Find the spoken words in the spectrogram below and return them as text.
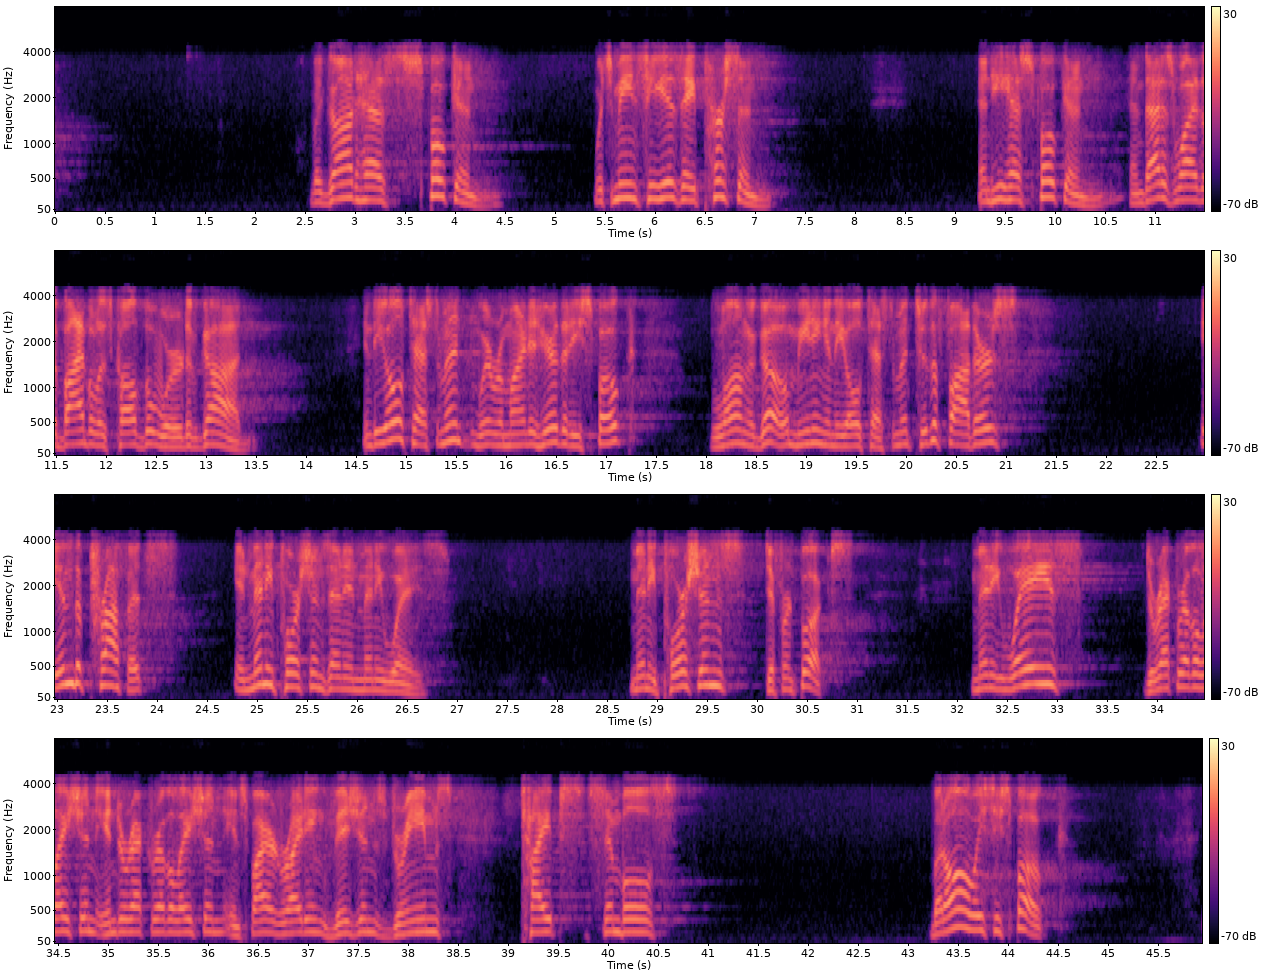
But God has spoken, which means He is a person. And He has spoken, and that is why the Bible is called the Word of God. In the Old Testament, we're reminded here that He spoke long ago, meaning in the Old Testament, to the fathers, in the prophets, in many portions and in many ways. Many portions, different books. Many ways, direct revelation, indirect revelation, inspired writing, visions, dreams, types, symbols. But always he spoke.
